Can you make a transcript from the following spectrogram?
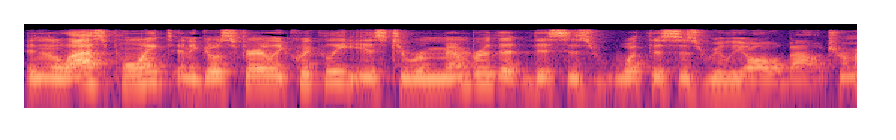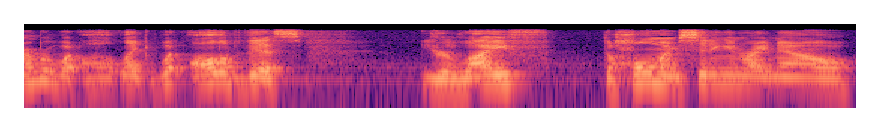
And then the last point, and it goes fairly quickly, is to remember that this is what this is really all about. To remember what all like what all of this, your life, the home I'm sitting in right now,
